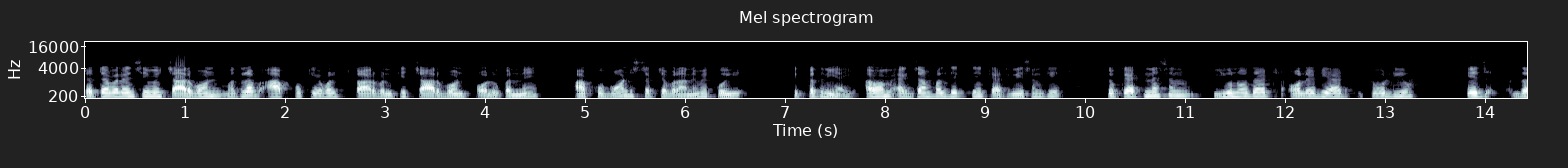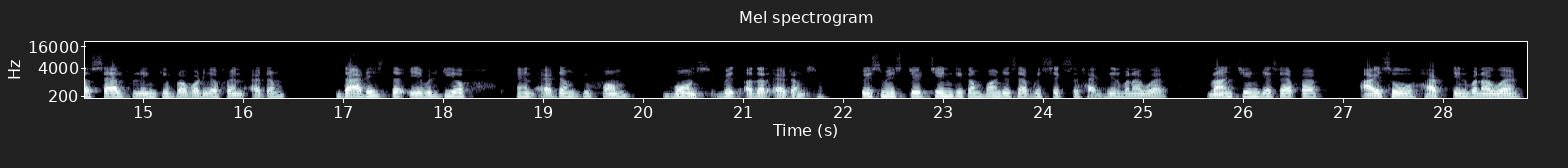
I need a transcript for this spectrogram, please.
tetravalency में चार बॉन्ड मतलब आपको केवल कार्बन के चार बॉन्ड फॉलो करने आपको बॉन्ड स्ट्रक्चर बनाने में कोई दिक्कत नहीं आई। अब हम एग्जांपल देखते हैं कैटिनेशन के। तो catenation you know that already I told you is the self linking property of an atom that is the ability of an atom to form bonds with other atoms तो इसमें स्टेट चेन के कंपाउंड जैसे आपके सिक्स हेक्सिन बना हुआ है। ब्रांच चेन जैसे आपका आइसो हैप्टिन बना हुआ है।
